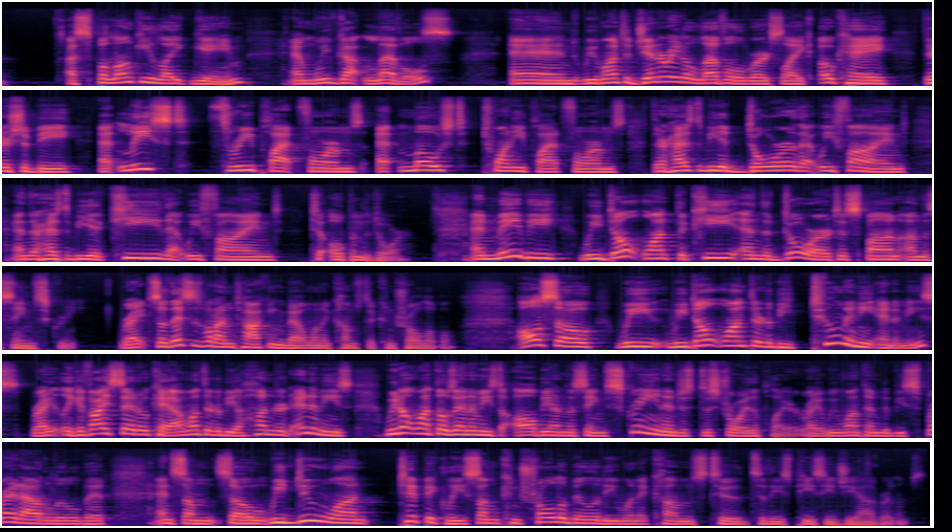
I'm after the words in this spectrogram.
a Spelunky-like game and we've got levels and we want to generate a level where it's like, okay, there should be at least three platforms, at most 20 platforms. There has to be a door that we find, and there has to be a key that we find to open the door. And maybe we don't want the key and the door to spawn on the same screen, right? So this is what I'm talking about when it comes to controllable. Also, we we don't want there to be too many enemies, right? Like if I said, okay, I want there to be 100 enemies, we don't want those enemies to all be on the same screen and just destroy the player, right? We want them to be spread out a little bit and some so we do want typically some controllability when it comes to to these PCG algorithms.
